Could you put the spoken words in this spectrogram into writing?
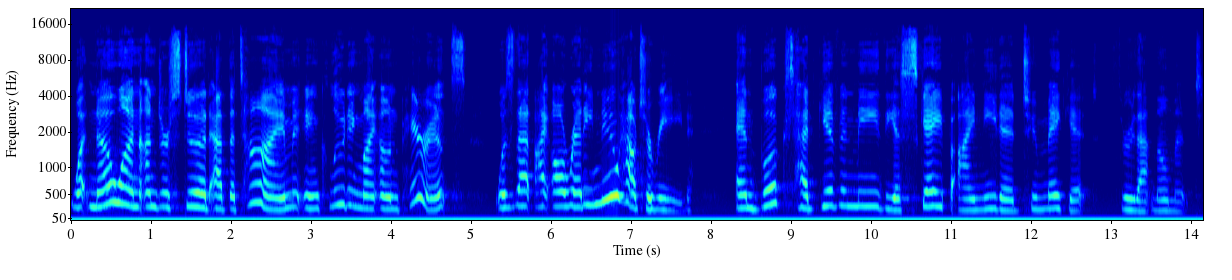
What no one understood at the time, including my own parents, was that I already knew how to read, and books had given me the escape I needed to make it through that moment.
